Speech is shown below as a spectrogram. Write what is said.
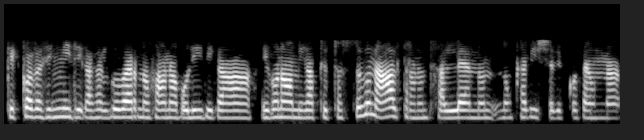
che cosa significa se il governo fa una politica economica piuttosto che un'altra, non, sa, non, non, capisce che cos'è una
